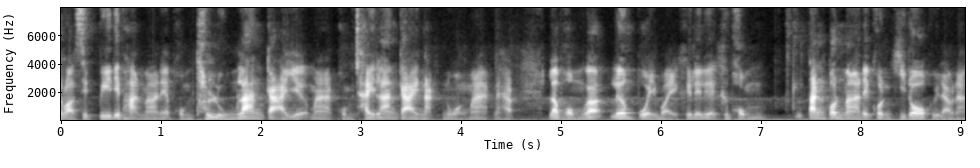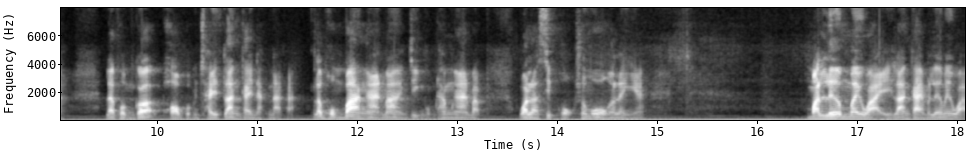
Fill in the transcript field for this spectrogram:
ตลอด 10 ปีที่ผ่านมาเนี่ยผมถลุงร่างกายเยอะมาก ผมใช้ร่างกายหนักหน่วงมากนะครับแล้วผมก็เริ่มป่วยบ่อยขึ้นเรื่อยๆ คือผมตั้งต้นมาได้คนคีโรคอยู่แล้วนะแล้วผมก็พอผมใช้ร่างกายหนักๆอะแล้วผมบ้างงานมากจริงๆ ผมทำงานแบบวันละ 16 ชั่วโมงอะไรเงี้ยมันเริ่มไม่ไหว ร่างกายมันเริ่มไม่ไหว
